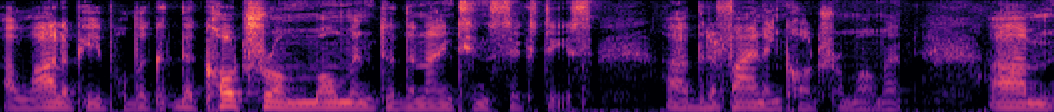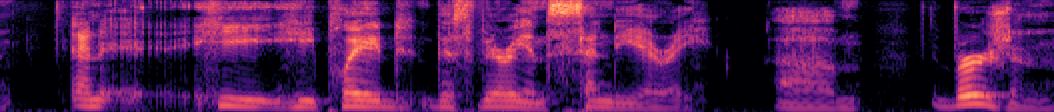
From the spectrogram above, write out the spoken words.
a lot of people the, the cultural moment of the 1960s, uh, the defining cultural moment. Um, and he he played this very incendiary um, version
